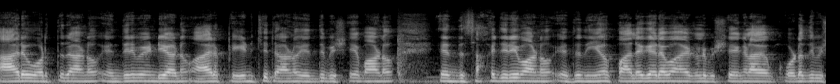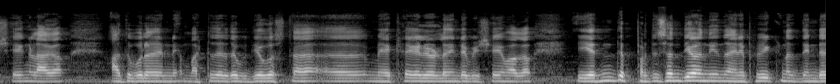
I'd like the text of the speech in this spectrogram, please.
ആരെ ഓർത്തിട്ടാണോ? എന്തിനു വേണ്ടിയാണോ? ആരെ പേടിച്ചിട്ടാണോ? എന്ത് വിഷയമാണോ? എന്ത് സാഹചര്യമാണോ? എന്ത് നിയമപാലകരമായിട്ടുള്ള വിഷയങ്ങളാകാം കോടതി വിഷയങ്ങളാകാം അതുപോലെ തന്നെ മറ്റു തരത്തിൽ ഉദ്യോഗസ്ഥ മേഖലകളിലുള്ളതിന്റെ വിഷയമാകാം. എന്ത് പ്രതിസന്ധിയാണ് നീ അനുഭവിക്കുന്നത്? നിന്റെ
